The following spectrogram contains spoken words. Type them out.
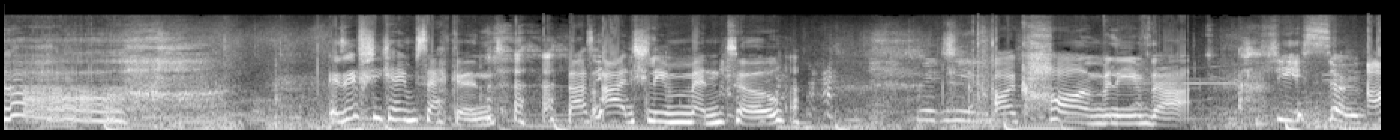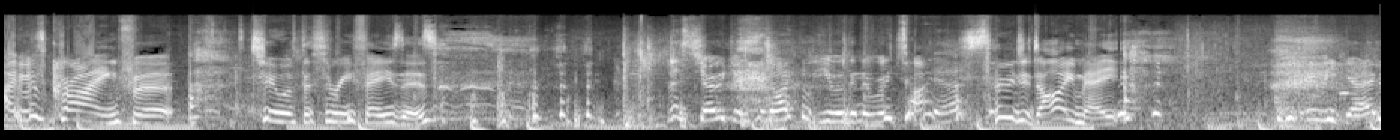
Ah. As if she came second. That's actually mental. I can't believe that. She is so. I was crying for two of the three phases. This showed us, and I thought you were going to retire. So did I, mate. Here we go.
